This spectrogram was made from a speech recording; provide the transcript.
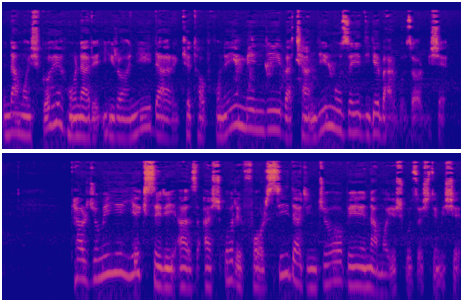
نمایشگاه هنر ایرانی در کتابخانه ملی و چندین موزه دیگه برگزار میشه. ترجمه یک سری از اشعار فارسی در اینجا به نمایش گذاشته میشه.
